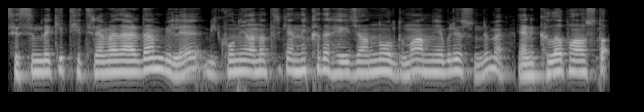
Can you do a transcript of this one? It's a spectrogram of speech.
sesimdeki titremelerden bile bir konuyu anlatırken ne kadar heyecanlı olduğumu anlayabiliyorsun değil mi? Yani Clubhouse'da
